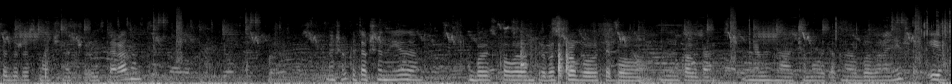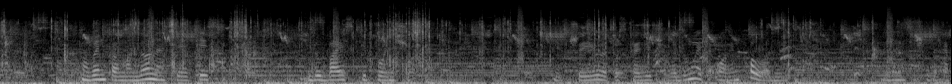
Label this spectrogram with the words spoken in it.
Це дуже смачно, якщо їсти разом. Якщо ви так ще не їли, обов'язково вам треба спробувати, бо ну би, я не знаю, чому ви так не робили раніше. І новинка в Макдональдсі якийсь дубайський пончик. Якщо їли, то скажіть, що ви думаєте, о, він холодний. Дивіться, що так,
